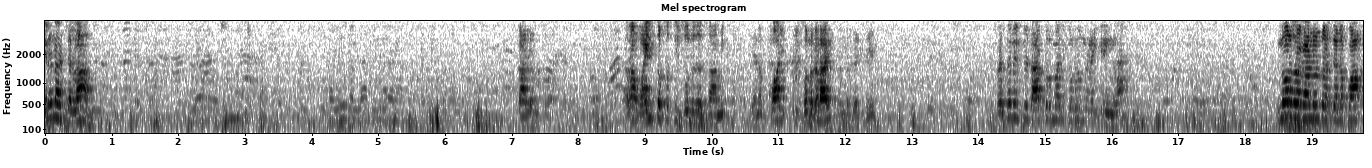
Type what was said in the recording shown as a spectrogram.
என்னடா செல்லாம்? கால் அதான் வயிற்றை பத்தி சொல்லுத சாமி. எனப்பா இப்படி சொல்லுகிறாய்? என்று கேட்டேன். ஸ்பெஷலிஸ்ட் டாக்டர் மாதிரி சொல்றதுன்னு நினைக்கிறீங்களா? இன்னொரு தடவை கால் செல்லப்பா.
